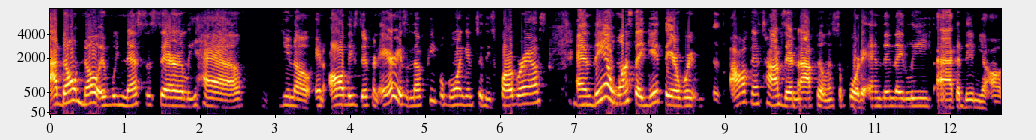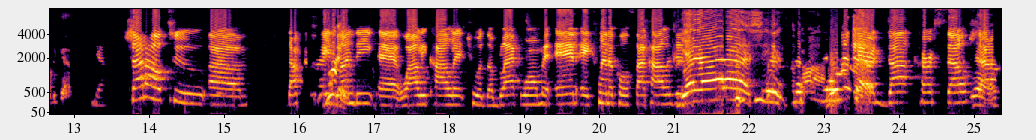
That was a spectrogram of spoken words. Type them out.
i don't know if we necessarily have you know in all these different areas enough people going into these programs and then once they get there we're oftentimes they're not feeling supported and then they leave academia altogether yeah shout out to um, Dr. Ray right. Lundy at Wiley College, who is a black woman and a clinical psychologist. Yes, she is the doc herself. Yes. Shout out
